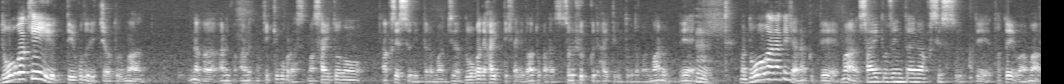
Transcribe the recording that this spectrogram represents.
動画経由っていうことで言っちゃうとまあなんかあれあれ結局ほら、まあ、サイトのアクセス数で言ったら、まあ、実は動画で入ってきたけど後からそれフックで入ってるってこともあるんで、うん。まあ、動画だけじゃなくて、まあ、サイト全体のアクセス数って例えばまあ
